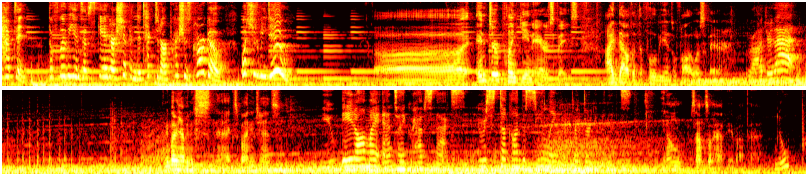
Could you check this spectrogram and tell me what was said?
Captain, the Fluvians have scanned our ship and detected our precious cargo. What should we do? Uh, enter Plankian airspace. I doubt that the Fluvians will follow us there. Roger that. Anybody have any snacks by any chance? You ate all my anti grav snacks. You were stuck on the ceiling for 30 minutes. You don't sound so happy about that. Nope.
